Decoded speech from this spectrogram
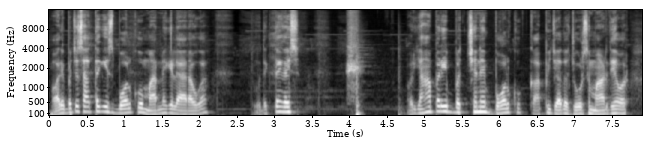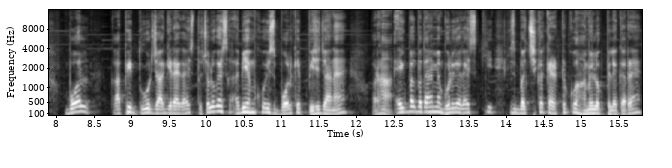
और ये बच्चे साथ तक इस बॉल को मारने के लिए आ रहा होगा। तो देखते हैं गाइस और यहाँ पर ये बच्चे ने बॉल को काफ़ी ज़्यादा ज़ोर से मार दिया और बॉल काफ़ी दूर जा गिरा गाइस तो चलो गाइस अभी हमको इस बॉल के पीछे जाना है। और हाँ एक बात बताना मैं भूल गया गाइस कि इस बच्चे का कैरेक्टर को हमें लोग प्ले कर रहे हैं।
